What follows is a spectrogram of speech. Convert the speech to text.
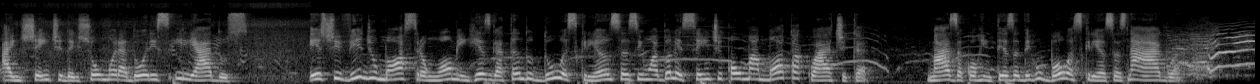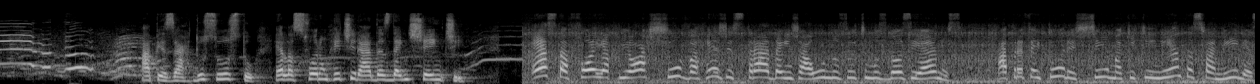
A enchente deixou moradores ilhados. Este vídeo mostra um homem resgatando duas crianças e um adolescente com uma moto aquática. Mas a correnteza derrubou as crianças na água. Apesar do susto, elas foram retiradas da enchente. Esta foi a pior chuva registrada em Jaú nos últimos 12 anos. A prefeitura estima que 500 famílias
